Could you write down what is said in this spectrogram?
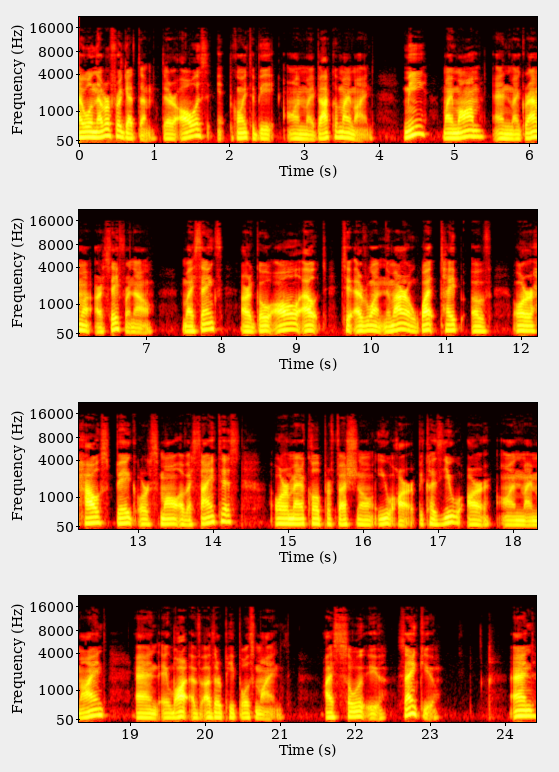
I will never forget them. They're always going to be on my back of my mind. Me my mom and my grandma are safer now. My thanks are go all out to everyone, no matter what type of or how big or small of a scientist or medical professional you are, because you are on my mind and a lot of other people's minds. I salute you. Thank you. And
